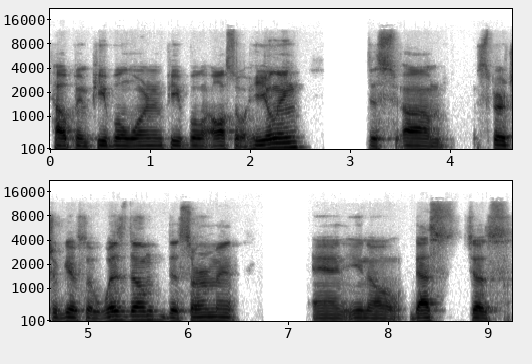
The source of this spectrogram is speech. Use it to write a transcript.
helping people, warning people, also healing. This um spiritual gifts of wisdom, discernment, and you know that's just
